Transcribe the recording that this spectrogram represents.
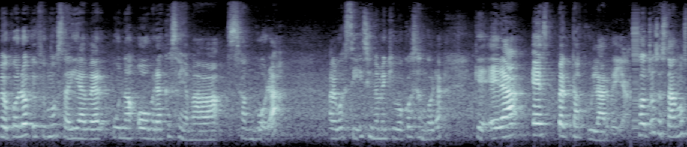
me acuerdo que fuimos ahí a ver una obra que se llamaba Sangora, algo así, si no me equivoco, Sangora, que era espectacular, bella. Nosotros estábamos,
